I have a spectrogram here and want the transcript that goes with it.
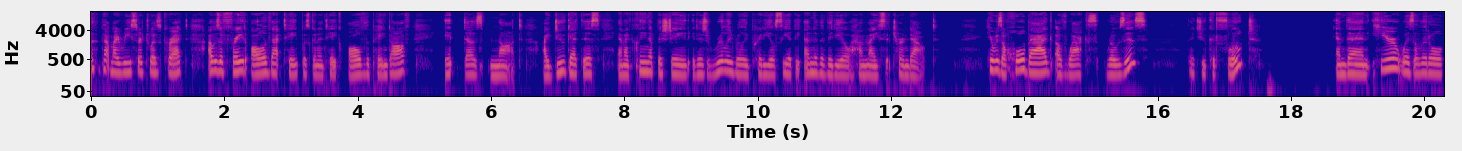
that my research was correct. I was afraid all of that tape was going to take all of the paint off. It does not. I do get this and I clean up the shade. It is really, really pretty. You'll see at the end of the video how nice it turned out. Here was a whole bag of wax roses that you could float. And then here was a little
